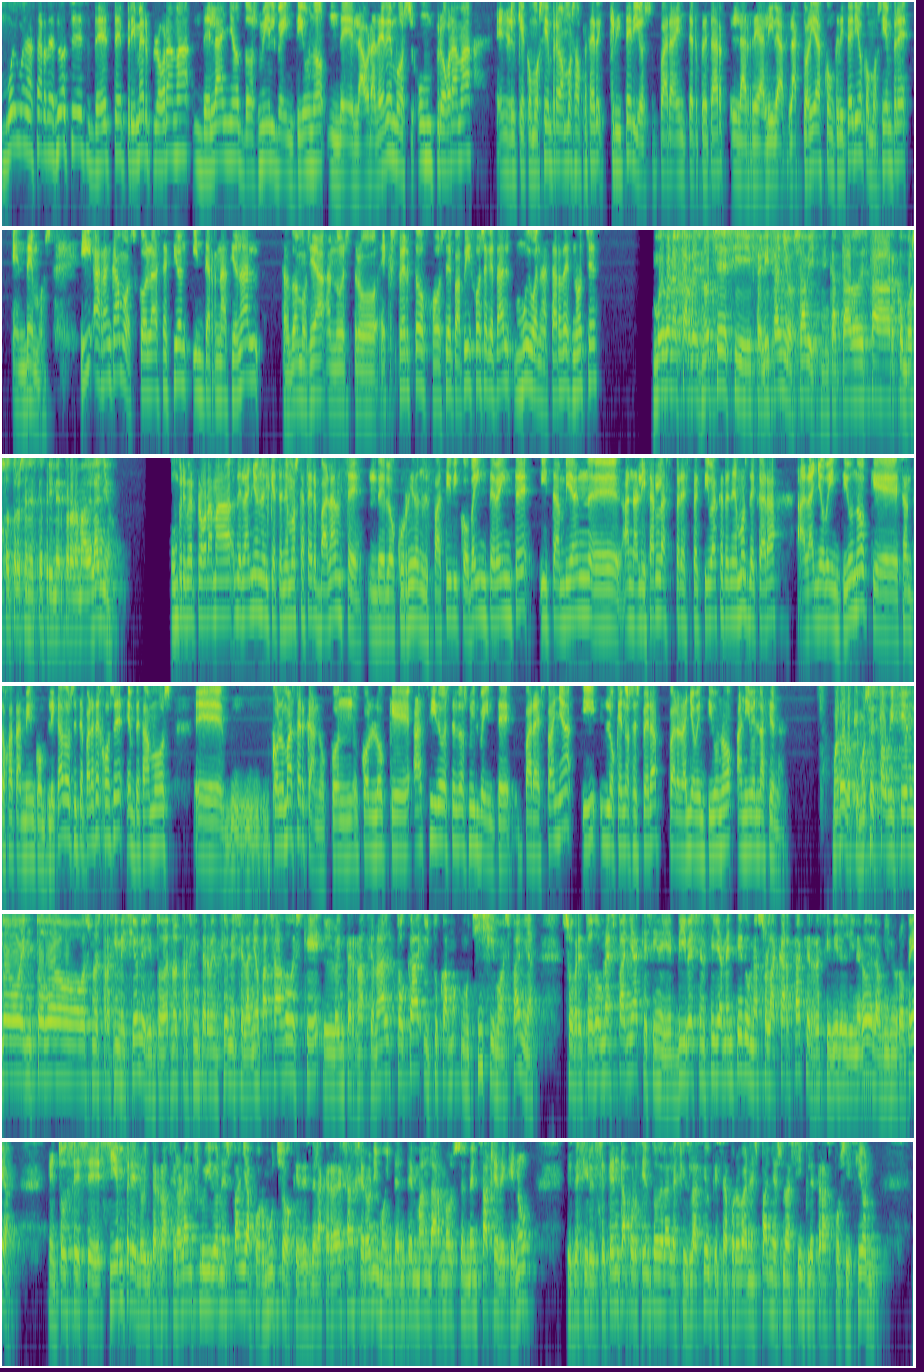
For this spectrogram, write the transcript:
Muy buenas tardes, noches de este primer programa del año 2021 de La Hora Debemos, un programa en el que, como siempre, vamos a ofrecer criterios para interpretar la realidad, la actualidad con criterio, como siempre, en Demos. Y arrancamos con la sección internacional. Saludamos ya a nuestro experto, José Papi. José, ¿qué tal? Muy buenas tardes, noches. Muy buenas tardes, noches y feliz año, Xavi. Encantado de estar con vosotros en este primer programa del año un primer programa del año en el que tenemos que hacer balance de lo ocurrido en el fatídico 2020 y también eh, analizar las perspectivas que tenemos de cara al año 21, que se antoja también complicado. Si te parece, José, empezamos eh, con lo más cercano, con, con lo que ha sido este 2020 para España y lo que nos espera para el año 21 a nivel nacional. Bueno, lo que hemos estado diciendo en todas nuestras emisiones y en todas nuestras intervenciones el año pasado es que lo internacional toca y toca muchísimo a España, sobre todo una España que vive sencillamente de una sola carta, que es recibir el dinero de la Unión Europea. Entonces, eh, siempre lo internacional ha influido en España, por mucho que desde la carrera de San Jerónimo intenten mandarnos el mensaje de que no. Es decir, el 70% de la legislación que se aprueba en España es una simple transposición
